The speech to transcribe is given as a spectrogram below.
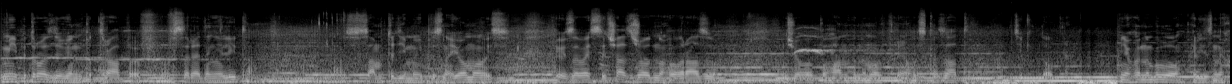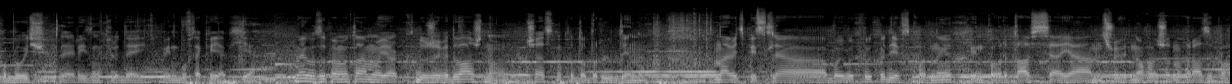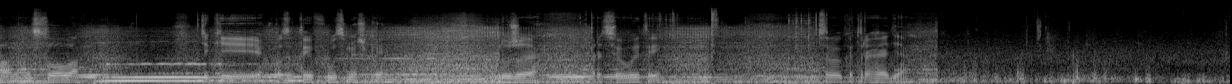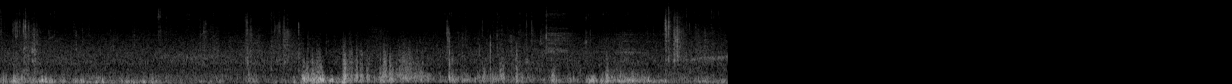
Мій підрозділ він потрапив всередині літа. Саме тоді ми і познайомились. І за весь цей час жодного разу нічого поганого не можу про нього сказати. Тільки добре. В нього не було різних облич для різних людей. Він був такий, як є. Ми його запам'ятаємо як дуже відважну, чесну та добру людину. Навіть після бойових виходів складних він повертався. Я не чув від нього жодного разу поганого слова. Тільки позитив, усмішки. Дуже працьовитий. Це велика трагедія.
